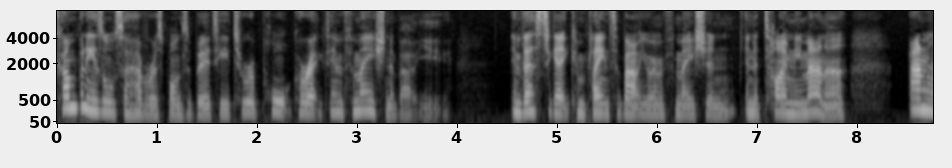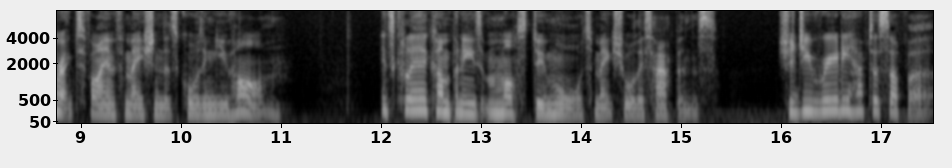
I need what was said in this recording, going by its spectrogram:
Companies also have a responsibility to report correct information about you, investigate complaints about your information in a timely manner, and rectify information that's causing you harm. It's clear companies must do more to make sure this happens. Should you really have to suffer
